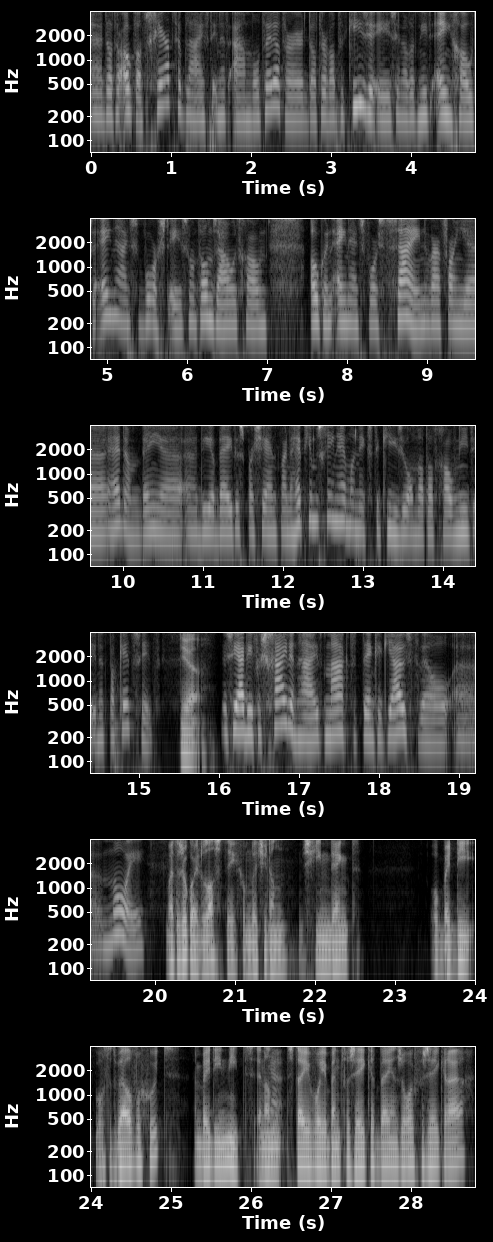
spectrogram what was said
uh, dat er ook wat scherpte blijft in het aanbod. Hè? Dat, er, dat er wat te kiezen is en dat het niet één grote eenheidsworst is, want dan zou het gewoon ook een eenheidsworst zijn waarvan je, hè, dan ben je uh, diabetespatiënt, maar dan heb je misschien helemaal niks te kiezen omdat dat gewoon niet in het pakket zit. Ja. Dus ja, die verscheidenheid maakt het denk ik juist wel uh, mooi. Maar het is ook wel lastig, omdat je dan misschien denkt, of bij die wordt het wel vergoed en bij die niet. En dan stel je voor je bent verzekerd bij een zorgverzekeraar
